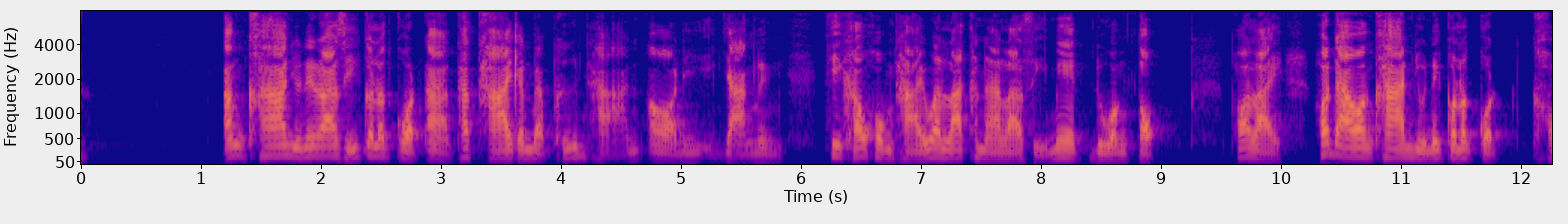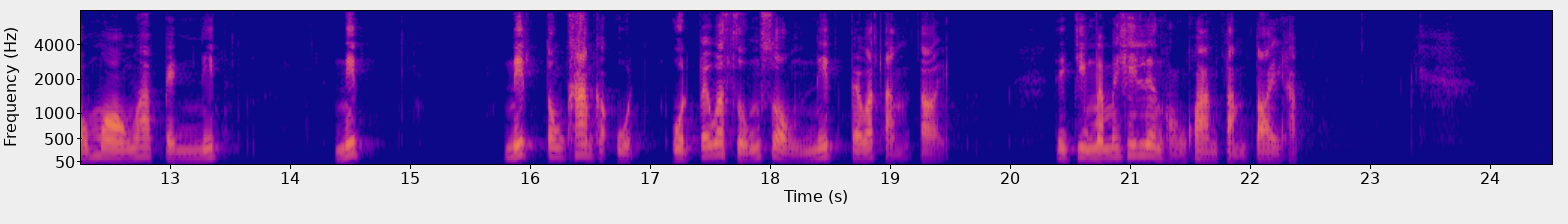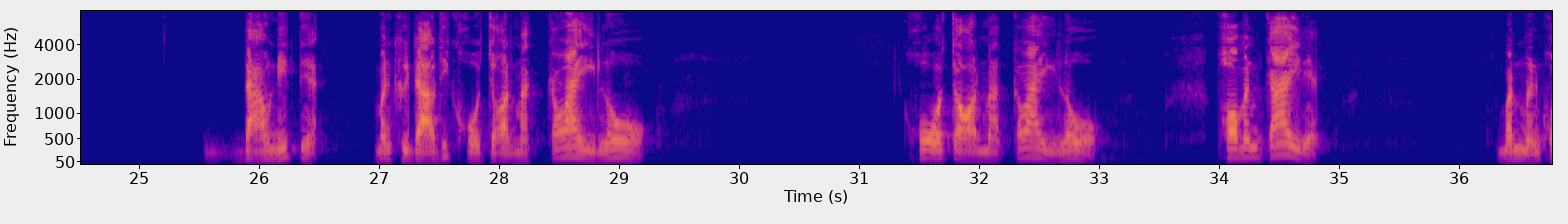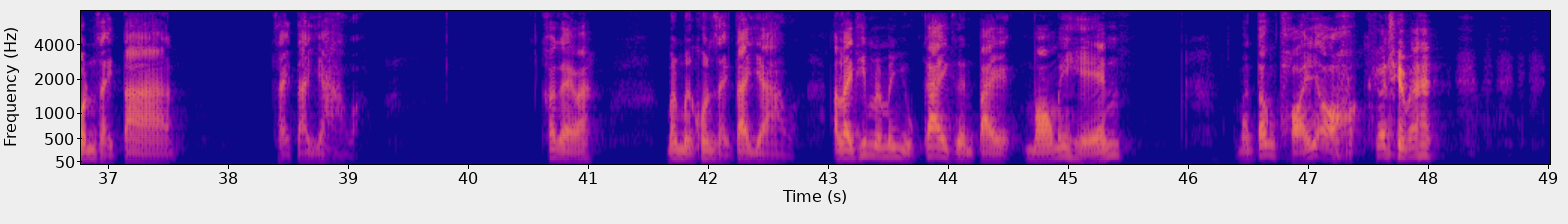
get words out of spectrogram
อังคารอยู่ในราศีกรกฎอะถ้าทายกันแบบพื้นฐานอ๋อดีอีกอย่างหนึ่ง ที่เขาคงทายว่าลัคนาราศีเมษดวงตก เพราะอะไร เพราะดาวอังคารอยู่ในกรกฎเขามองว่าเป็นนิด นิด นิดตรงข้ามกับอุด อุดแปลว่าสูงส่ง นิดแปลว่าต่ำต้อย จริงๆ มันไม่ใช่เรื่องของความต่ำต้อยครับ ดาวนิดเนี่ย มันคือดาวที่โคจรมาใกล้โลก โคจรมาใกล้โลก พอมันใกล้เนี่ย มันเหมือนคนสายตาสายตายาวอะเข้าใจปะมันเหมือนคนสายตายาวอะ อะไรที่มันมันอยู่ใกล้เกินไปมองไม่เห็น มันต้องถอยออกเข้าใจไหม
